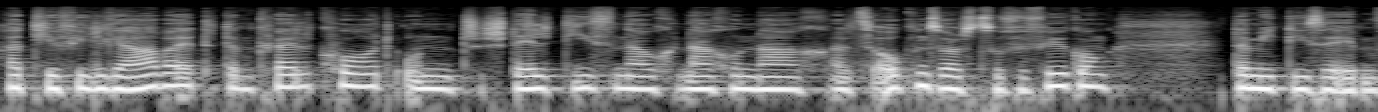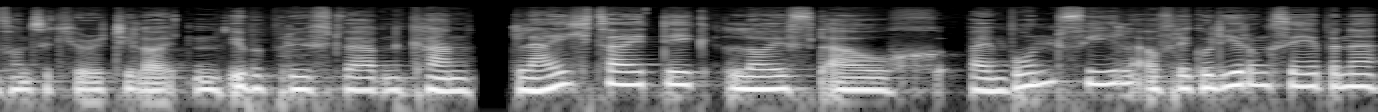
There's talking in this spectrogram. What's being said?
hat hier viel gearbeitet am Quellcode und stellt diesen auch nach und nach als Open Source zur Verfügung, damit diese eben von Security-Leuten überprüft werden kann. Gleichzeitig läuft auch beim Bund viel auf Regulierungsebene.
